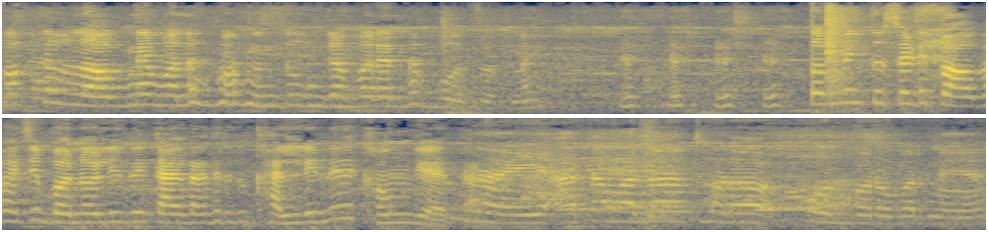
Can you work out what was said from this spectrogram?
फक्त व्लॉग नाही बनत म्हणून तुमच्यापर्यंत पोहोचत नाही. मम्मी तुझ्यासाठी पावभाजी बनवली ते काल रात्री तू खाल्ली नाही खाऊन घे आता. नाही आता मला थोडं पोट बरोबर नाही आहे.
